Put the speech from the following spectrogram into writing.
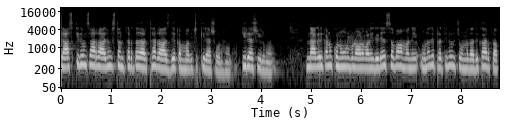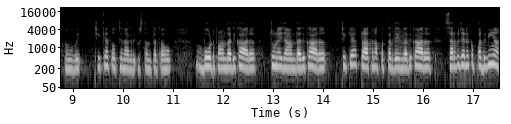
ਲਾਸਕੀ ਦੇ ਅਨੁਸਾਰ ਰਾਜਨੀਤਿਕ ਸੁਤੰਤਰਤਾ ਦਾ ਅਰਥ ਹੈ ਰਾਜ ਦੇ ਕੰਮਾਂ ਵਿੱਚ ਕਿਰਿਆਸ਼ੀਲ ਹੋਣਾ ਕਿਰਿਆਸ਼ੀਲ ਹੋਣਾ। ਨਾਗਰਿਕਾਂ ਨੂੰ ਕਾਨੂੰਨ ਬਣਾਉਣ ਵਾਲੀਆਂ ਜਿਹੜੀਆਂ ਸਭਾਵਾਂ ਨੇ, ਉਹਨਾਂ ਦੇ ਪ੍ਰਤੀਨਿਧ ਚੁਣਨ ਦਾ ਅਧਿਕਾਰ ਪ੍ਰਾਪਤ ਹੋਵੇ, ਠੀਕ ਹੈ? ਤਾਂ ਉੱਥੇ ਨਾਗਰਿਕ ਸੁਤੰਤਰਤਾ ਹੋ। ਵੋਟ ਪਾਉਣ ਦਾ ਅਧਿਕਾਰ, ਚੁਣੇ ਜਾਣ ਦਾ ਅਧਿਕਾਰ, ਠੀਕ ਹੈ? ਪ੍ਰਾਰਥਨਾ ਪੱਤਰ ਦੇਣ ਦਾ ਅਧਿਕਾਰ, ਸਰਵਜਨਕ ਪਦਵੀਆਂ,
